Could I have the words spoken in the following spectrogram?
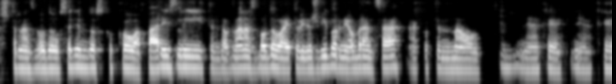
14 bodov, 7 doskokov a Paris Lee, ten dal 12 bodov a je to vidíš výborný obranca, ako ten mal nejaké, nejaké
